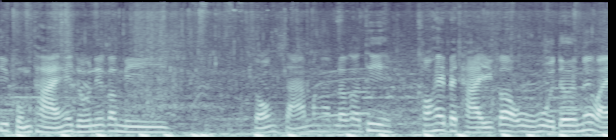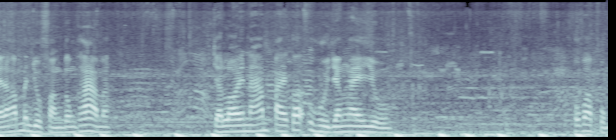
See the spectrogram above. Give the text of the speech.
ที่ผมถ่ายให้ดูนี่ก็มีสองสามครับ แล้วก็ที่เขาให้ไปถ่ายก็โอ้โหเดินไม่ไหวนะครับ มันอยู่ฝั่งตรงข้ามอะจะลอยน้ำไปก็โอ้โหยังไงอยู่ เพราะว่าผม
